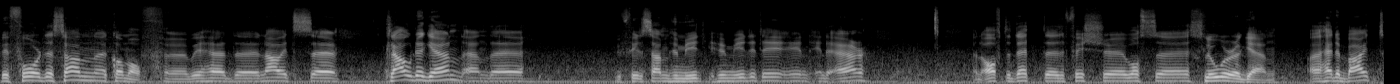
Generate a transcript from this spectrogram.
before the sun uh, come off. Uh, we had uh, now it's uh, cloud again and uh, we feel some humid humidity in, in the air. And after that the fish uh, was uh, slower again. I had a bite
